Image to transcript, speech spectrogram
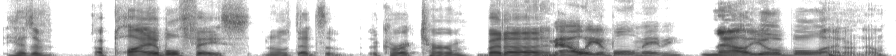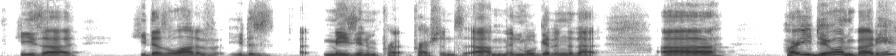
he has a a pliable face. I don't know if that's a, a correct term, but uh Malleable, maybe. malleable. I don't know. He's uh he does a lot of he does amazing impre- impressions. Um, and we'll get into that. Uh, how are you doing, buddy?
